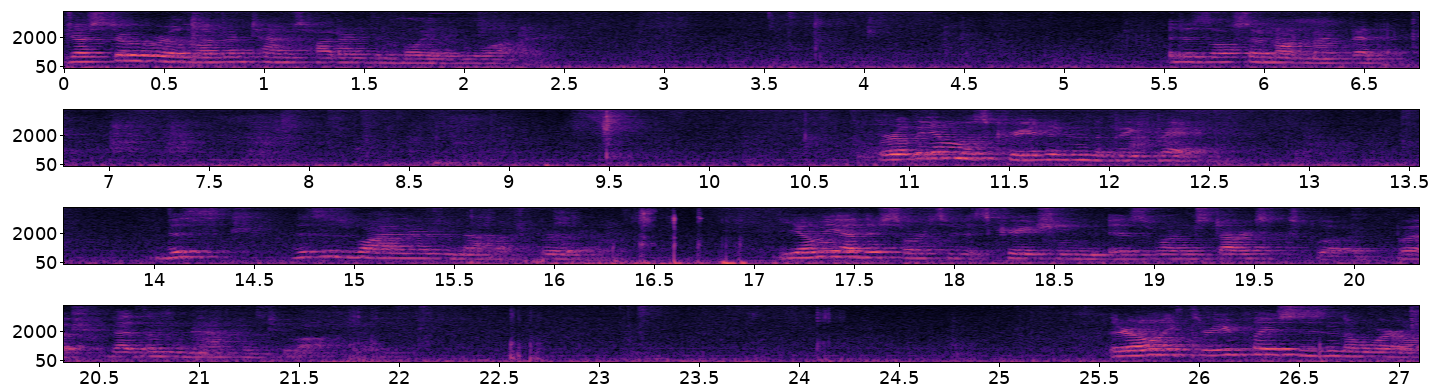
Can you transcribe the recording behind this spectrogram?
just over 11 times hotter than boiling water. It is also non-magnetic. Beryllium was created in the Big Bang. This, this is why there isn't that much beryllium. The only other source of its creation is when stars explode, but that doesn't happen too often. There are only three places in the world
